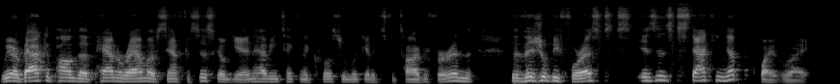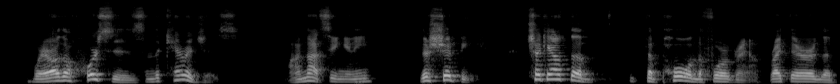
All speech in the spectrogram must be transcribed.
We are back upon the panorama of San Francisco again, having taken a closer look at its photographer, and the, the visual before us isn't stacking up quite right. Where are the horses and the carriages? I'm not seeing any. There should be. Check out the the pole in the foreground, right there in the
